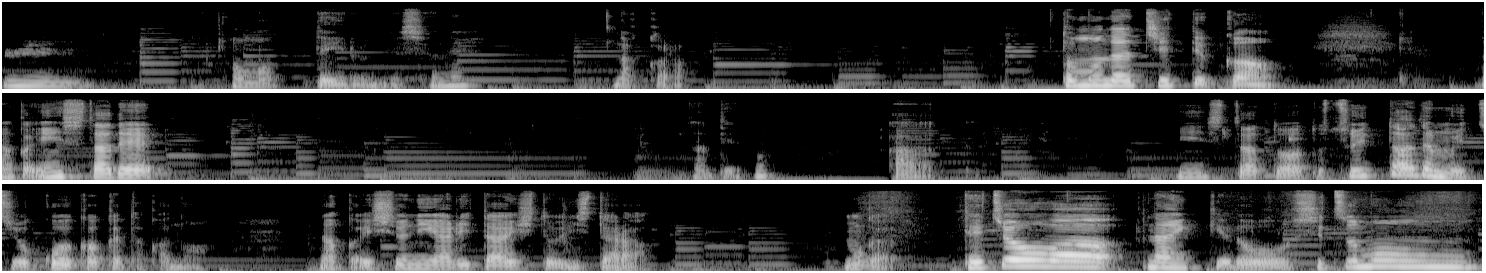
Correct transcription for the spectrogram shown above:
うん。と思っているんですよね。だから。友達っていうかなんかインスタでなんていうの？あインスタとあとツイッターでも一応声かけたかななんか一緒にやりたい人いたらなんか手帳はないけど質問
